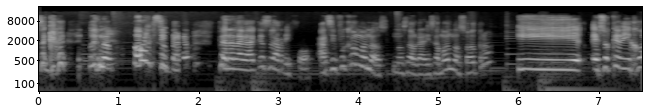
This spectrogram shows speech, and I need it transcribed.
Bueno, pobrecita, ¿no? Pero la verdad que se la rifó. Así fue como nos, nos organizamos nosotros. Y eso que dijo,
